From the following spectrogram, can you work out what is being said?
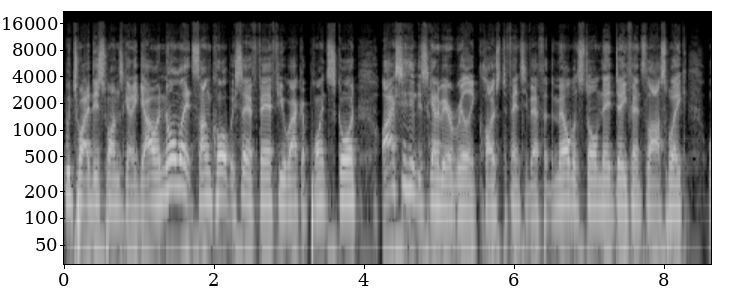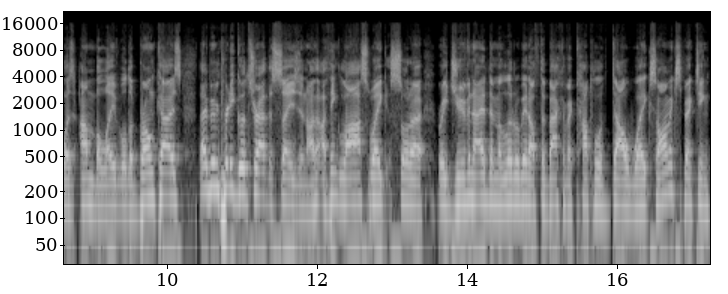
which way this one's going to go. And normally at Suncorp, we see a fair few whack of points scored. I actually think this is going to be a really close defensive effort. The Melbourne Storm, their defense last week was unbelievable. The Broncos, they've been pretty good throughout the season. I, I think last week sort of rejuvenated them a little bit off the back of a couple of dull weeks. So I'm expecting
